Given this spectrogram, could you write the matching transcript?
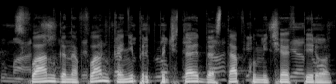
с фланга на фланг они предпочитают доставку мяча вперед.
